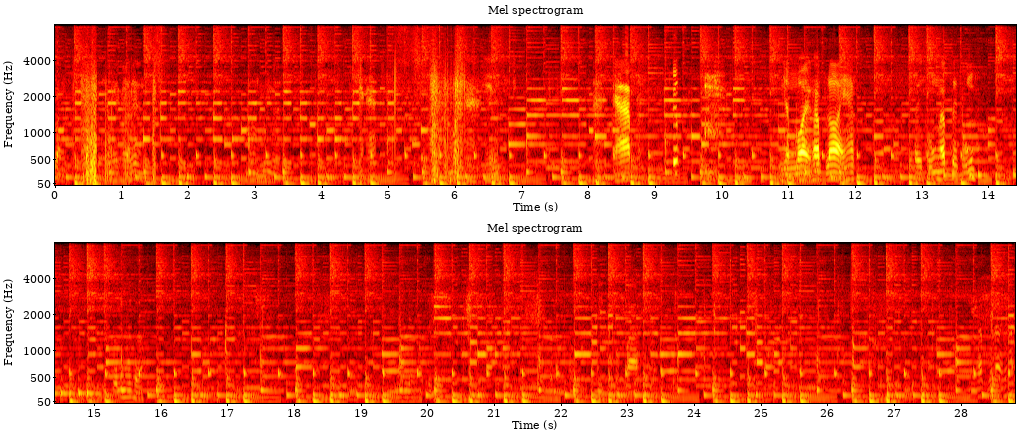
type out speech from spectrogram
กล่องไปไปเล่นเห็นครับ รียบร้อยครับร้อยครับ ใส่ถุงครับใส่ถุงถุงให้เถอะนี่ครับนี่นะนี่นะ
